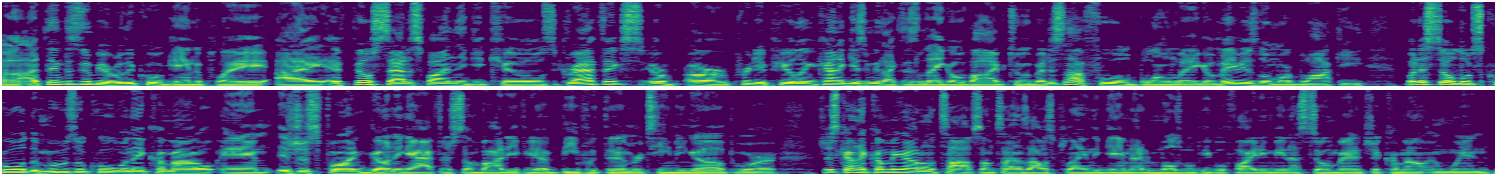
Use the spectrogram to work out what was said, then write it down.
Uh, I think this is gonna be a really cool game to play. I it feels satisfying to get kills. Graphics are, are pretty appealing. It kind of gives me like this Lego vibe too, but it's not full blown Lego. Maybe it's a little more blocky, but it still looks cool. The moves look cool when they come out, and it's just fun gunning after somebody if you have beef with them or teaming up or just kind of coming out on top. Sometimes I was playing the game and I had multiple people fighting me, and I still managed to come out and win.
